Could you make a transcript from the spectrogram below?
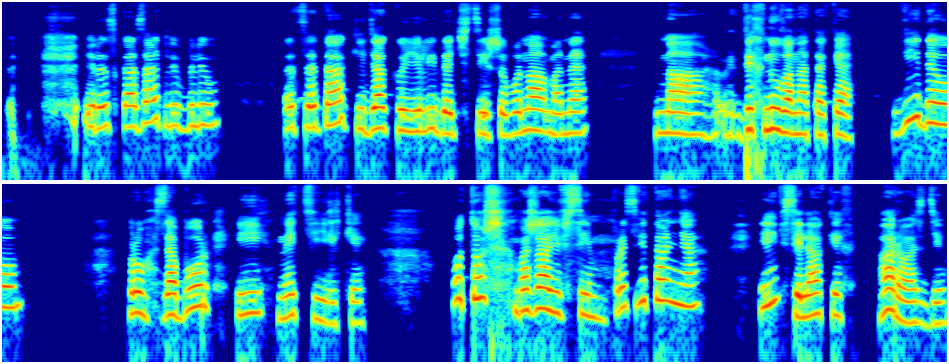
і розказати люблю. Це так. І дякую Лідочці, що вона мене надихнула на таке відео про забор і не тільки. Отож, бажаю всім процвітання і всіляких гараздів.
